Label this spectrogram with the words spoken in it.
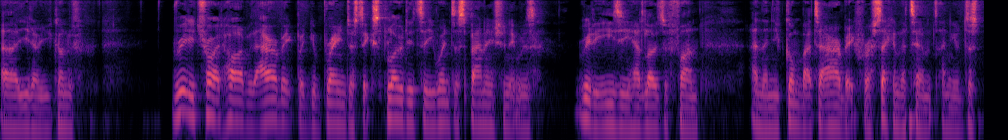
Uh, you know, you kind of really tried hard with Arabic, but your brain just exploded. So you went to Spanish and it was really easy, had loads of fun. And then you've gone back to Arabic for a second attempt and you're just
